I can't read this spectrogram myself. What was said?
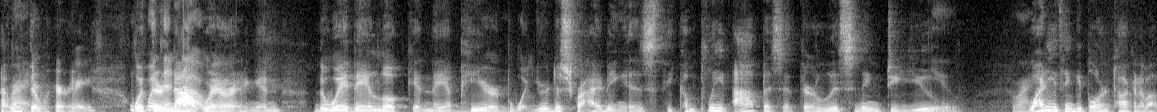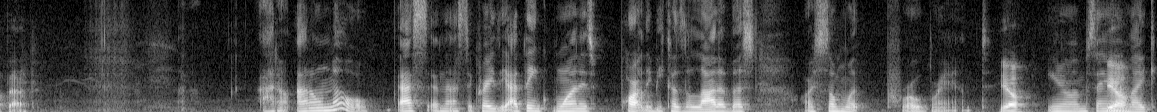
not what Mm-hmm. They're wearing, Right. what, they're, not, wearing, and the way they look and they appear. But what you're describing is the complete opposite. They're listening to you. You. Right. Why do you think people aren't talking about that? I don't I don't know. That's and that's the crazy. I think one is partly because a lot of us are somewhat programmed. Yeah. You know what I'm saying? Yeah. Like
